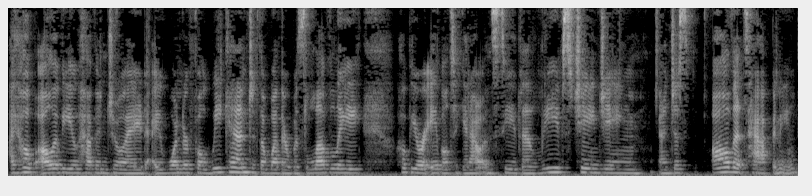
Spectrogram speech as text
I hope all of you have enjoyed a wonderful weekend. The weather was lovely. Hope you were able to get out and see the leaves changing and just all that's happening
